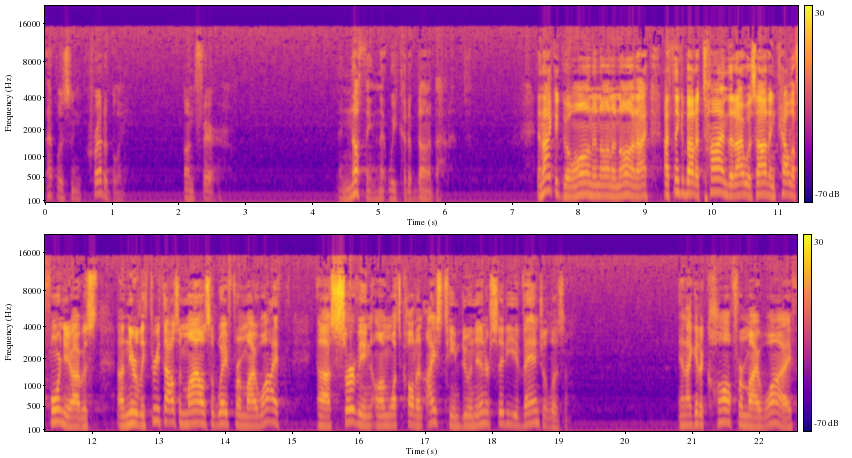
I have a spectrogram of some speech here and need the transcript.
That was incredibly unfair. And nothing that we could have done about it. And I could go on and on and on. I, I think about a time that I was out in California. I was uh, nearly 3,000 miles away from my wife, uh, serving on what's called an ICE team doing inner city evangelism. And I get a call from my wife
